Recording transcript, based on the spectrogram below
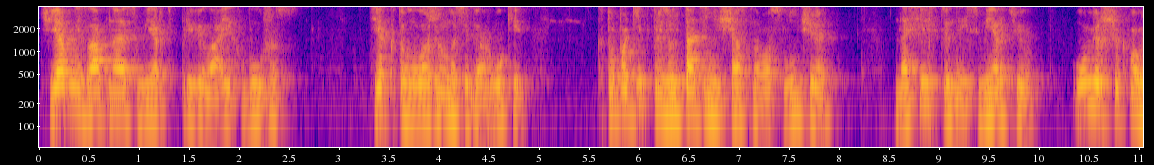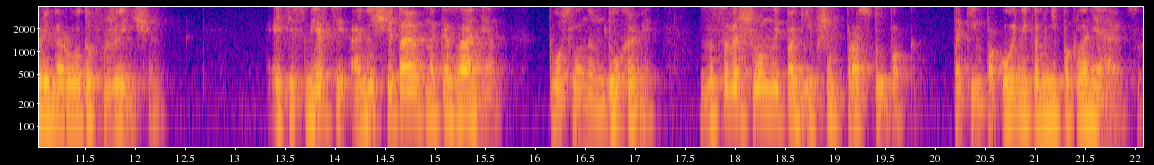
чья внезапная смерть привела их в ужас. Тех, кто наложил на себя руки, кто погиб в результате несчастного случая, насильственной смертью, умерших во время родов женщин. Эти смерти они считают наказанием, посланным духами, за совершенный погибшим проступок. Таким покойникам не поклоняются.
